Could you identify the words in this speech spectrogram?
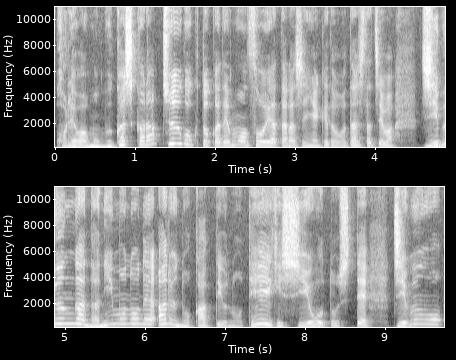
これはもう昔から中国とかでもそうやったらしいんやけど私たちは自分が何者であるのかっていうのを定義しようとして自分を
